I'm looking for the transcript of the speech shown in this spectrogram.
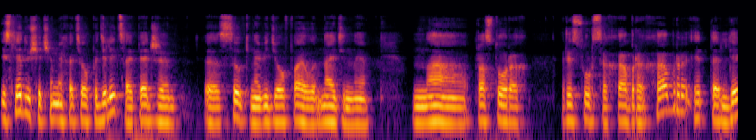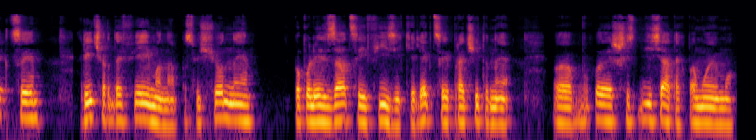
И следующее, чем я хотел поделиться, опять же, ссылки на видеофайлы, найденные на просторах ресурса Хабра Хабр, это лекции Ричарда Феймана, посвященные популяризации физики, лекции, прочитанные э, в 60-х, по-моему,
